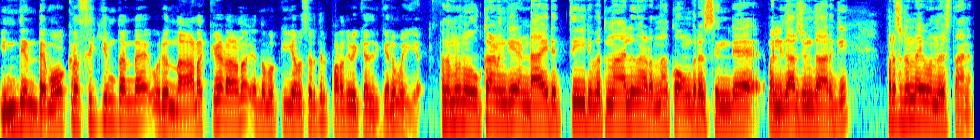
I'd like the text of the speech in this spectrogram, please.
ഇന്ത്യൻ ഡെമോക്രസിക്കും തന്നെ ഒരു നാണക്കേടാണ് എന്ന് നമുക്ക് ഈ അവസരത്തിൽ പറഞ്ഞു വെക്കാതിരിക്കാനും വയ്യ. നമ്മൾ നോക്കുകയാണെങ്കിൽ രണ്ടായിരത്തി ഇരുപത്തിനാല് നടന്ന കോൺഗ്രസിന്റെ മല്ലികാർജുൻ ഖാർഗെ പ്രസിഡന്റായി വന്ന സ്ഥാനം.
